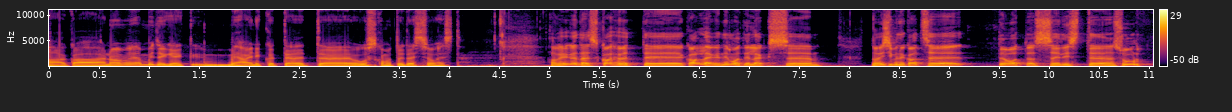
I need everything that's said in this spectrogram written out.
aga no muidugi, mehaanikud teavad äh, uskumatuid asju vahest. aga igatahes kahju, et äh, Kallega niimoodi läks. Äh, no esimene katse tõotas sellist suurt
